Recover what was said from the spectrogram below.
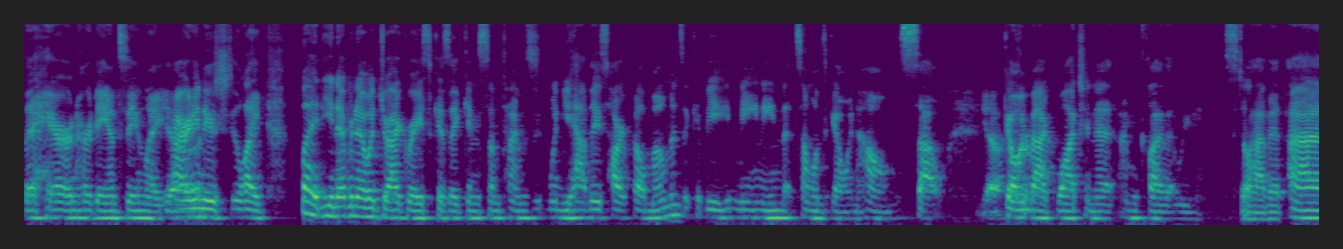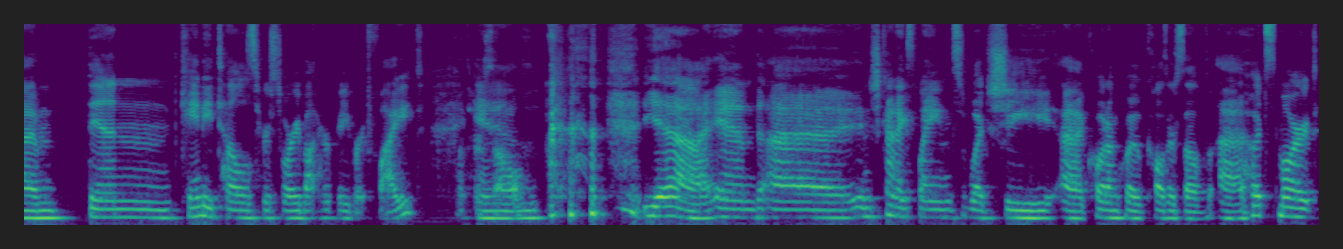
the hair and her dancing. Like I already knew she like, but you never know with drag race because it can sometimes when you have these heartfelt moments, it could be meaning that someone's going home. So yeah. going true. back watching it, I'm glad that we still have it. Um, then Kandy tells her story about her favorite fight. with herself. And yeah, and uh, and she kind of explains what she uh, quote unquote calls herself uh, hood smart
